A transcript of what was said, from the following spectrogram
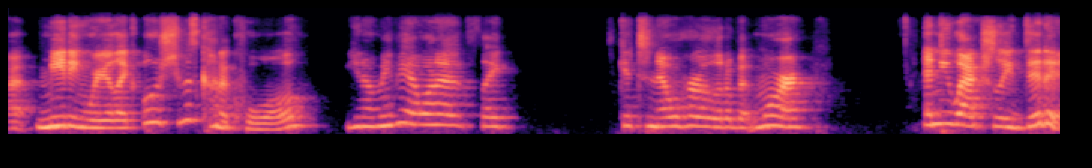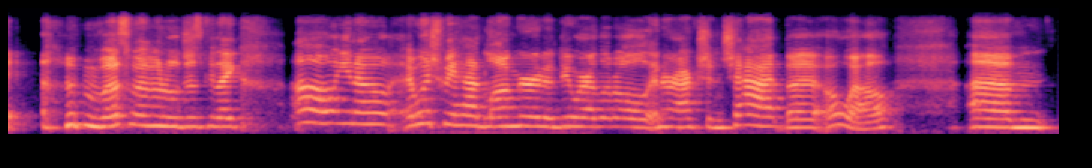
a meeting where you're like, "Oh, she was kind of cool." you know, maybe I want to like get to know her a little bit more. And you actually did it. Most women will just be like, oh, you know, I wish we had longer to do our little interaction chat, but oh well. Um,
